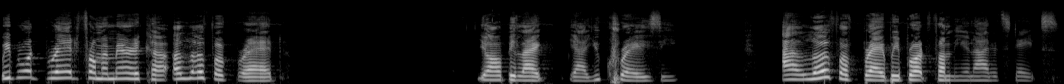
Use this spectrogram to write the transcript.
We brought bread from America, a loaf of bread. Y'all be like, yeah, you crazy. A loaf of bread we brought from the United States.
